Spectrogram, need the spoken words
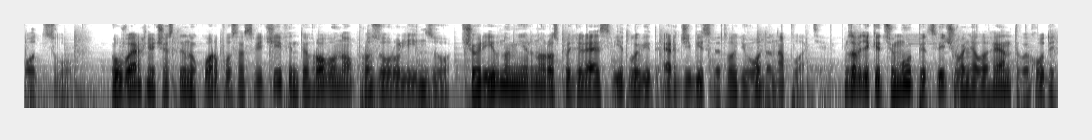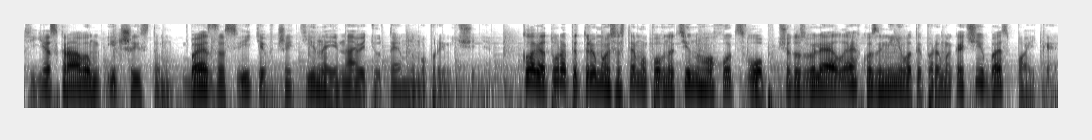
Swap. У верхню частину корпуса свічів інтегровано прозору лінзу, що рівномірно розподіляє світло від RGB світлодіода на платі. Завдяки цьому підсвічування легенд виходить яскравим і чистим, без засвітів чи тіней навіть у темному приміщенні. Клавіатура підтримує систему повноцінного Hot Swap, що дозволяє легко замінювати перемикачі без пайки.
